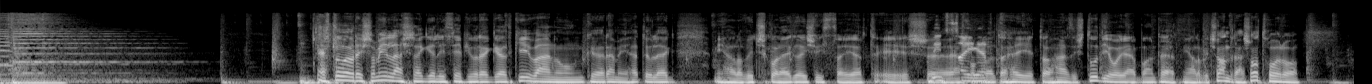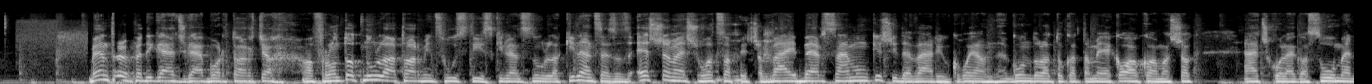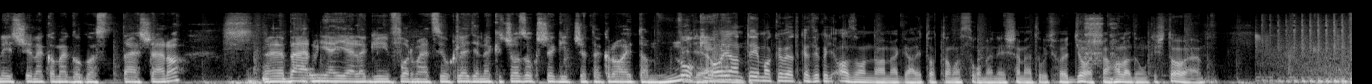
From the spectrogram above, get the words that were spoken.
Ez továbbra is a Millás reggeli, szép jó reggelt kívánunk, remélhetőleg Mihálovics kollega is visszaért, és eh, elfoglalt a helyét a házi stúdiójában, tehát Mihálovics András otthonról. Bentről pedig Ács Gábor tartja a frontot. 0 30 20 10 9 0 9, ez az SMS, WhatsApp és a Viber számunk is, ide várjuk olyan gondolatokat, amelyek alkalmasak Ács kollega szómenésének a megagasztására. Bármilyen jellegű információk legyenek, és azok segítsetek rajtam. No, Figyelj, olyan téma következik, hogy azonnal megállítottam a szómenésemet, úgyhogy gyorsan haladunk is tovább.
